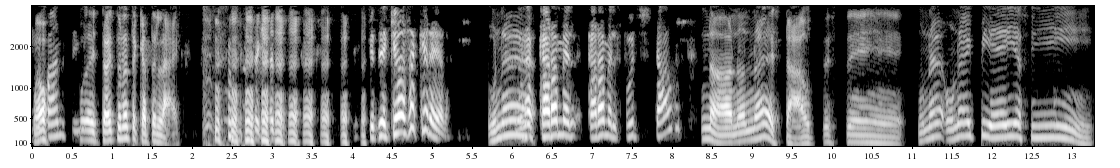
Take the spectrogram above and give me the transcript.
muy Wow. fancy. Pues, Tráete una Tecate Light. ¿Qué, vas a querer? una, ¿Una caramel, caramel food stout? no, no, una stout, este, una, una IPA así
